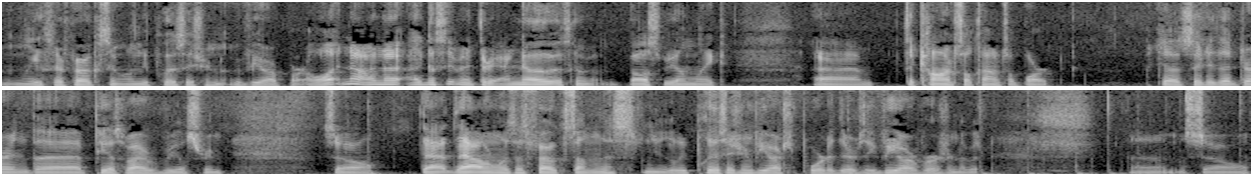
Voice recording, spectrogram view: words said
at least they're focusing on the PlayStation VR part a lot. No, I know I guess even three. I know it's gonna also be on like um, the console console part because they did that during the PS5 reveal stream. So that that one was just focused on this. You know, PlayStation VR supported. There's a VR version of it. Um, so,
